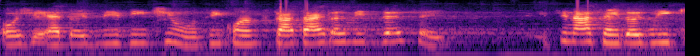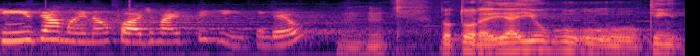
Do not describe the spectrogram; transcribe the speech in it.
hoje é 2021, cinco anos para trás, 2016 se nascer em 2015, a mãe não pode mais pedir, entendeu? Uhum. Doutora, e aí o, o, quem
